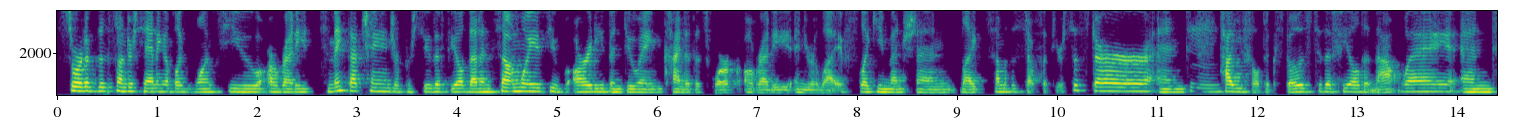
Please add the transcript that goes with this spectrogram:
sort of this understanding of like once you are ready to make that change or pursue the field, that in some ways you've already been doing kind of this work already in your life. Like you mentioned, like some of the stuff with your sister and mm. how you felt exposed to the field in that way. And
